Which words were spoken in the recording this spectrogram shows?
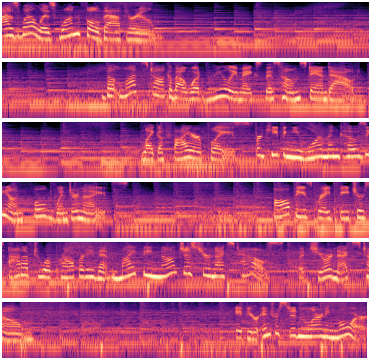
as well as one full bathroom. But let's talk about what really makes this home stand out. Like a fireplace for keeping you warm and cozy on cold winter nights. All these great features add up to a property that might be not just your next house, but your next home. If you're interested in learning more,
